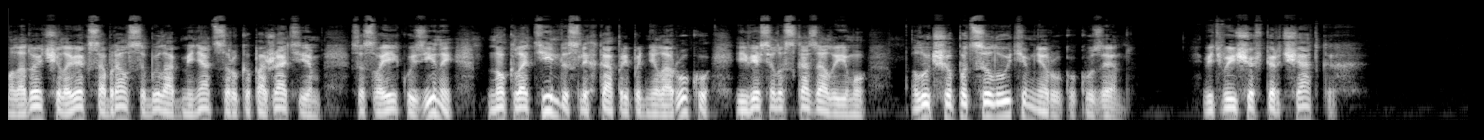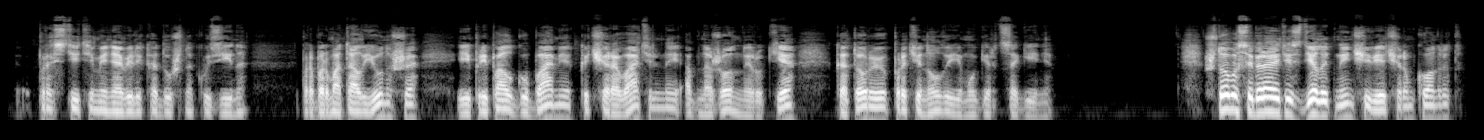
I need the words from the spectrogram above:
Молодой человек собрался было обменяться рукопожатием со своей кузиной, но Клотильда слегка приподняла руку и весело сказала ему, — Лучше поцелуйте мне руку, кузен, ведь вы еще в перчатках. — Простите меня великодушно, кузина, — пробормотал юноша и припал губами к очаровательной обнаженной руке, которую протянула ему герцогиня. — Что вы собираетесь делать нынче вечером, Конрад? —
